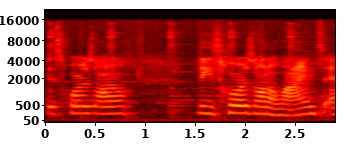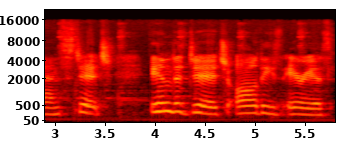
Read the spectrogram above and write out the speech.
this horizontal, these horizontal lines and stitch in the ditch all these areas.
